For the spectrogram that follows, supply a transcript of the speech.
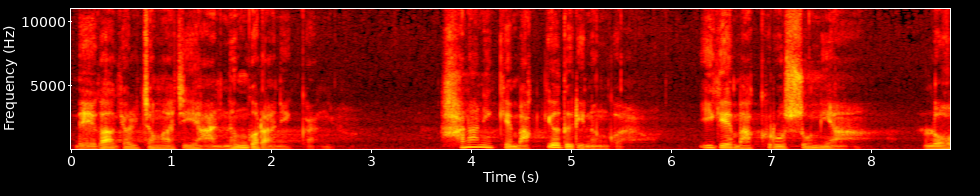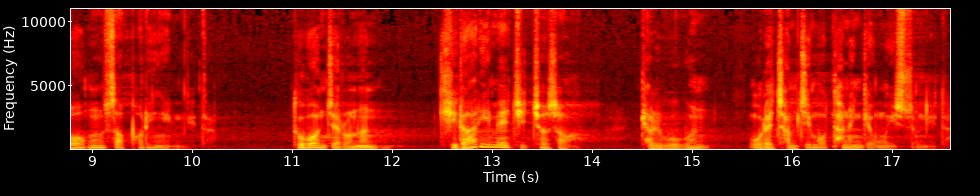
내가 결정하지 않는 거라니까요. 하나님께 맡겨드리는 거예요. 이게 마크로소미아, 롱 서퍼링입니다. 두 번째로는 기다림에 지쳐서 결국은 오래 참지 못하는 경우 있습니다.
